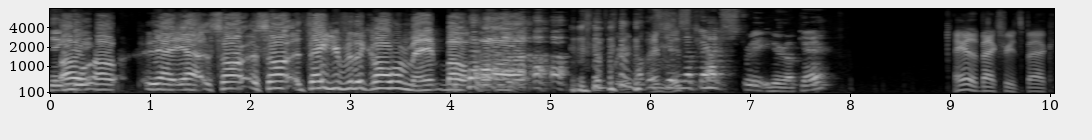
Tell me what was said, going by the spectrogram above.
Ding, oh, ding. oh, yeah, yeah. So, so, thank you for the compliment, but uh, I'm weird. just I getting the back you. facts straight here, okay? I hear the back street's back.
